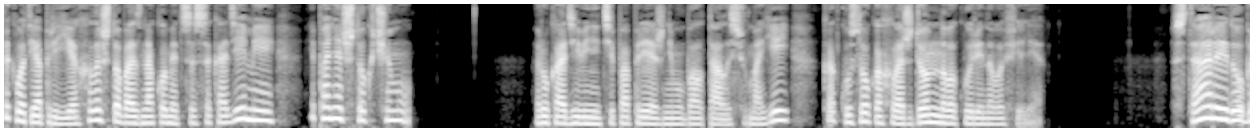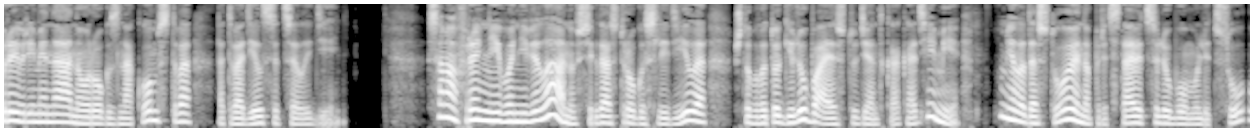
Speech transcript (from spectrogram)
Так вот, я приехала, чтобы ознакомиться с Академией и понять, что к чему». Рука Дивинити по-прежнему болталась в моей, как кусок охлажденного куриного филе. В старые добрые времена на урок знакомства отводился целый день. Сама Фрэнни его не вела, но всегда строго следила, чтобы в итоге любая студентка Академии умела достойно представиться любому лицу,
